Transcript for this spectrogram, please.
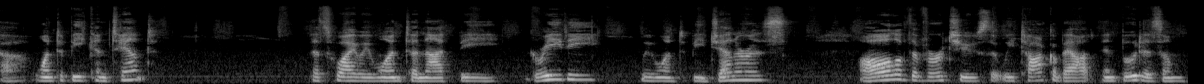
uh, want to be content. That's why we want to not be greedy. We want to be generous. All of the virtues that we talk about in Buddhism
